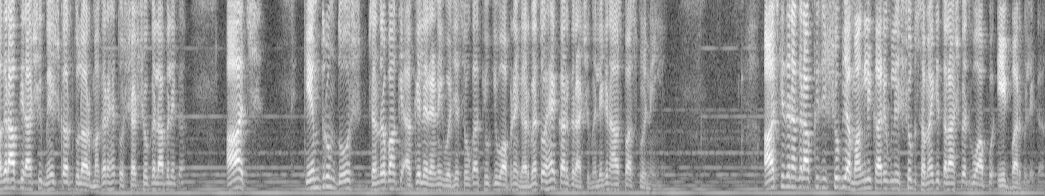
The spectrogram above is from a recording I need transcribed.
अगर आपकी राशि मेष कर तुला और मकर है तो शस्यों के लाभ मिलेगा। आज केमद्रुम दोष चंद्रमा के अकेले रहने की वजह से होगा, क्योंकि वो अपने घर में तो है कर्क राशि में, लेकिन आसपास कोई नहीं है। आज के दिन अगर आप किसी शुभ या मांगलिक कार्य के लिए शुभ समय की तलाश में तो वो आपको एक बार मिलेगा।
